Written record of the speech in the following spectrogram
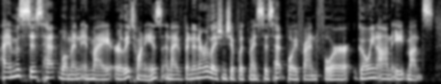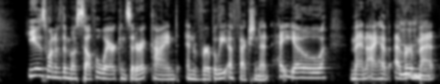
I am a cishet woman in my early 20s, and I've been in a relationship with my cishet boyfriend for going on eight months. He is one of the most self aware, considerate, kind, and verbally affectionate, hey yo, men I have ever met,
